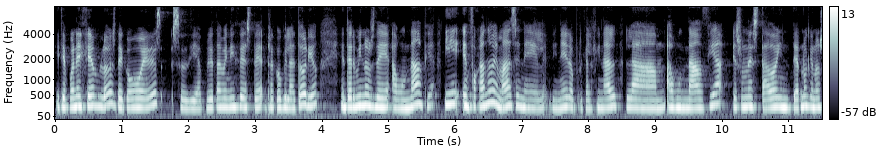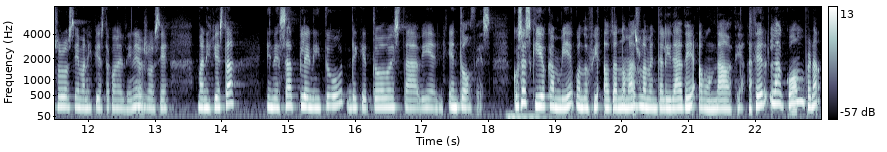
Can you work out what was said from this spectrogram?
Y te pone ejemplos de cómo es su día. Yo también hice este recopilatorio en términos de abundancia y enfocándome más en el dinero, porque al final la abundancia es un estado interno que no solo se manifiesta con el dinero, sino se manifiesta en esa plenitud de que todo está bien. Entonces, cosas que yo cambié cuando fui adoptando más una mentalidad de abundancia. Hacer la compra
